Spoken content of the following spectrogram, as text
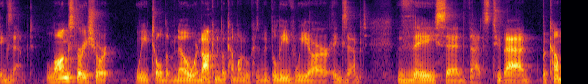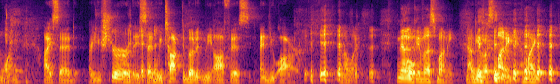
exempt. Long story short, we told them no, we're not going to become one because we believe we are exempt. They said, that's too bad, become one. I said, are you sure? They said, we talked about it in the office and you are. And I'm like, no give us money now give us money. I'm like,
